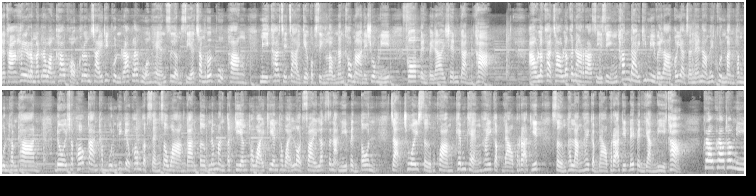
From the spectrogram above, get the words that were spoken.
นะคะ ให้ระมัดระวังข้าวของเครื่องใช้ที่คุณรักและหวงแหนเสื่อมเสียชำรุดผุพัง มีค่าใช้จ่ายเกี่ยวกับสิ่งเหล่านั้นเข้ามาในช่วงนี้ ก็เป็นไปได้เช่นกันค่ะเอาละค่ะชาวลัคนาราศีสิงห์ท่านใดที่มีเวลาก็อยากจะแนะนำให้คุณหมั่นทำบุญทำทาน โดยเฉพาะการทำบุญที่เกี่ยวข้องกับแสงสว่าง การเติมน้ำมันตะเกียง ถวายเทียนถวายหลอดไฟลักษณะนี้เป็นต้น จะช่วยเสริมความเข้มแข็งให้กับดาวพระอาทิตย์ เสริมพลังให้กับดาวพระอาทิตย์ได้เป็นอย่างดีค่ะ คร่าวๆเท่านี้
